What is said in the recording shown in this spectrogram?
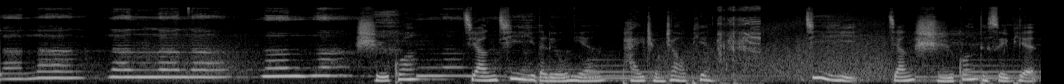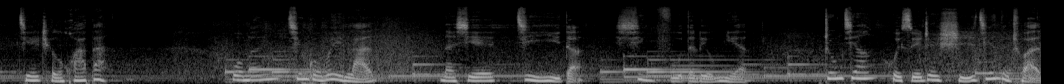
啦啦啦啦啦啦啦。时光将记忆的流年拍成照片，记忆将时光的碎片结成花瓣。我们经过蔚蓝，那些记忆的幸福的流年，终将会随着时间的船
